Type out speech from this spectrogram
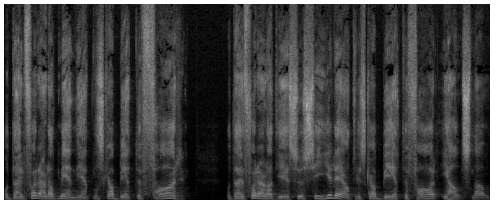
Og Derfor er det at menigheten skal be til far. Og Derfor er det at Jesus sier det, at vi skal be til Far i Hans navn.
